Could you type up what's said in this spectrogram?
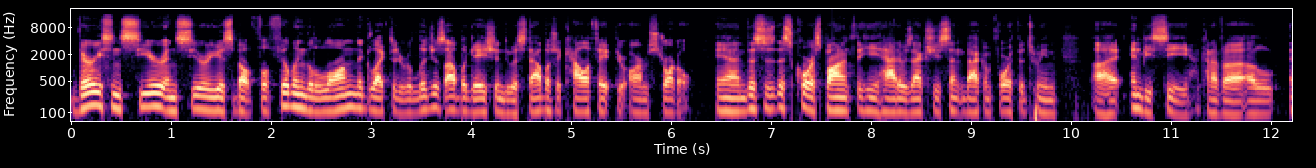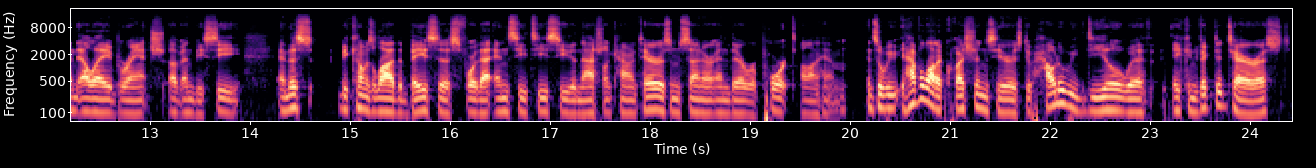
very sincere and serious about fulfilling the long neglected religious obligation to establish a caliphate through armed struggle. And this is this correspondence that he had. It was actually sent back and forth between uh, NBC, kind of a, a, an LA branch of NBC, and this becomes a lot of the basis for that NCTC, the National Counterterrorism Center, and their report on him. And so we have a lot of questions here as to how do we deal with a convicted terrorist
